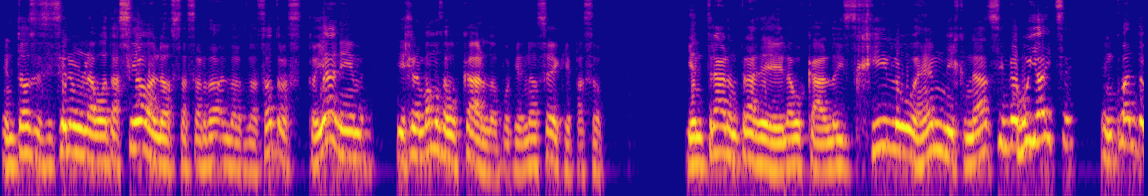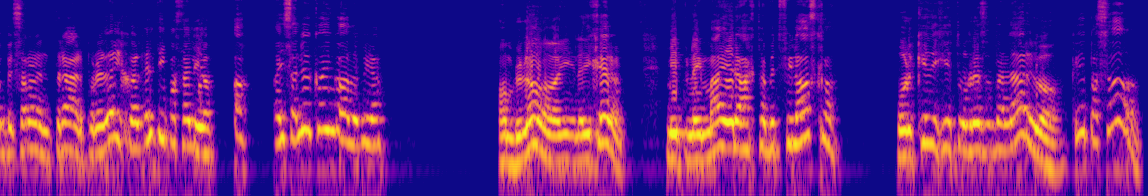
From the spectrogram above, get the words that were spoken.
Entonces hicieron una votación los, sacerdotes, los, otros Koyanim y dijeron, vamos a buscarlo, porque no sé qué pasó. Y entraron tras de él a buscarlo. Y en cuanto empezaron a entrar por el hijo, el tipo salió. Ah, ahí salió el Kohen mira. Hombre, le dijeron, mi ¿Por qué dijiste un rezo tan largo? ¿Qué pasó?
